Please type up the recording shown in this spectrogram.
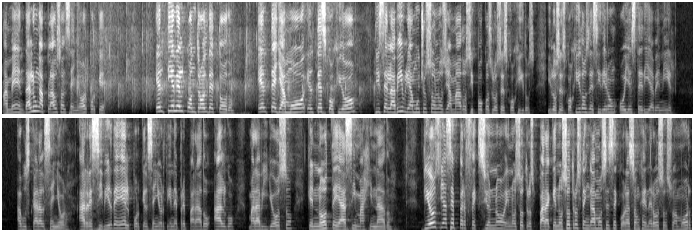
Amén. Dale un aplauso al Señor porque Él tiene el control de todo. Él te llamó, Él te escogió. Dice la Biblia, muchos son los llamados y pocos los escogidos. Y los escogidos decidieron hoy este día venir a buscar al Señor, a recibir de Él, porque el Señor tiene preparado algo maravilloso que no te has imaginado. Dios ya se perfeccionó en nosotros para que nosotros tengamos ese corazón generoso, su amor,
